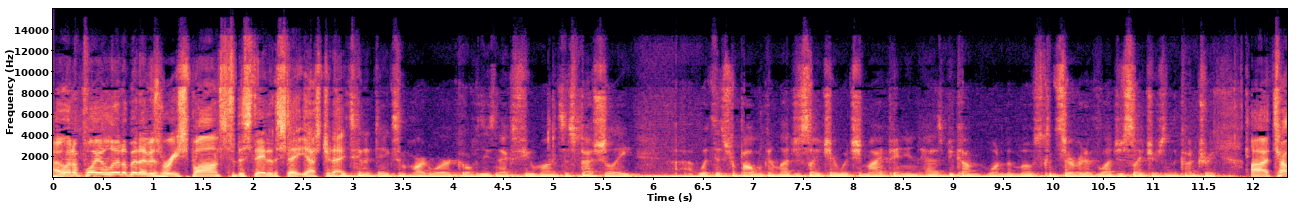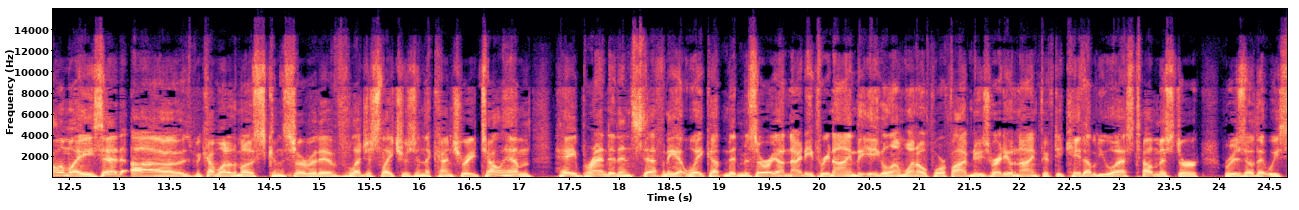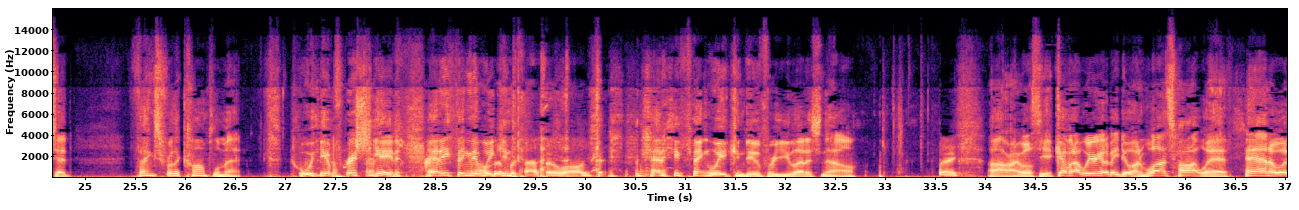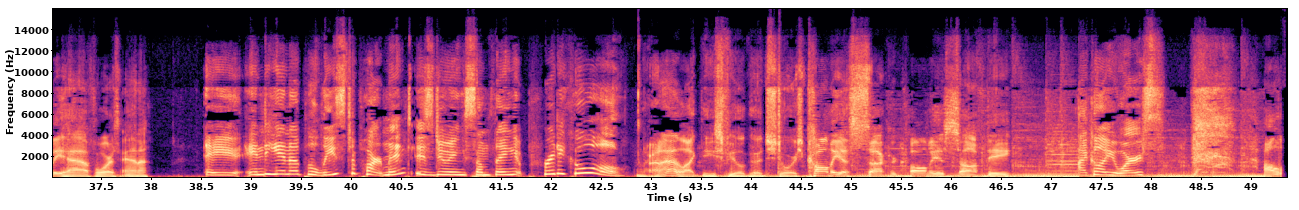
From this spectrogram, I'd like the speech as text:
I want to play a little bit of his response to the state of the state yesterday. It's going to take some hard work over these next few months, especially uh, with this Republican legislature, which, in my opinion, has become one of the most conservative legislatures in the country. Uh, tell him what he said uh, has become one of the most conservative legislatures in the country. Tell him, hey, Brandon and Stephanie at Wake Up Mid Missouri on 93.9 The Eagle and 104.5 News Radio 950 KWS. Tell Mr. Rizzo that we said, thanks for the compliment. we appreciate it. Anything that I'll we can pass it along. anything we can do for you, let us know. Thanks. All right, we'll see you. Coming up, we're going to be doing What's Hot with Hannah. What do you have for us, Hannah? a Indiana Police Department is doing something pretty cool. All right, I like these feel good stories. Call me a sucker. Call me a softie. I call you worse.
